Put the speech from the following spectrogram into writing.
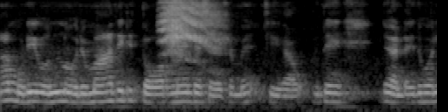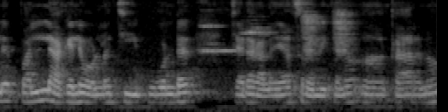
ആ മുടി ഒന്ന് ഒരുമാതിരി തോർന്നതിന്റെ ശേഷമേ ചെയ്യാവൂ ഇത് ഇത് കണ്ട? ഇതുപോലെ പല്ലകലമുള്ള ചീപ്പ് കൊണ്ട് ചെട കളയാൻ ശ്രമിക്കണം. കാരണം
